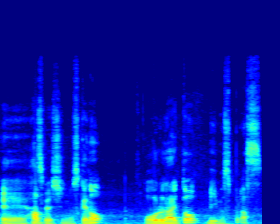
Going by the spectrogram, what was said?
えー、長谷部慎之介の「オールナイトビームスプラス」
